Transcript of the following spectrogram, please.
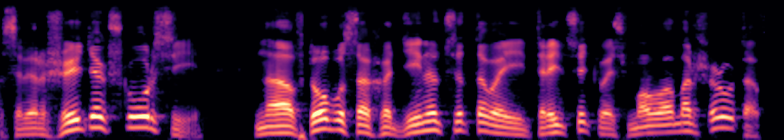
Совершить экскурсии на автобусах 11 и 38 маршрутов.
